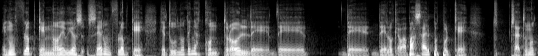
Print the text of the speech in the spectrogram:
En un flop que no debió ser un flop que, que tú no tengas control de, de, de, de, lo que va a pasar, pues porque, o sea, tú no,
